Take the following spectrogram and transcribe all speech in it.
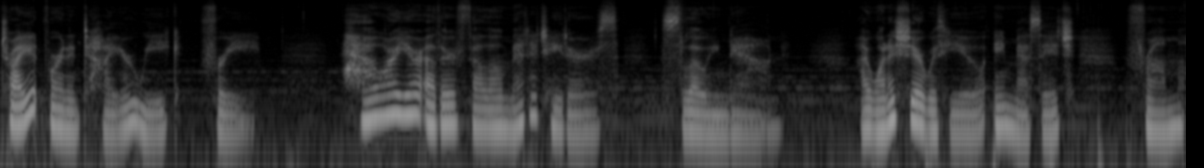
Try it for an entire week free. How are your other fellow meditators slowing down? I want to share with you a message from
